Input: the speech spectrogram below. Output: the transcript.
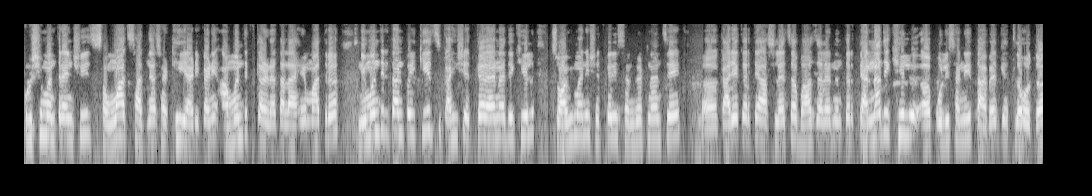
कृषी मंत्र्यांशी संवाद साधण्यासाठी या ठिकाणी आमंत्रित करण्यात आलं आहे. मात्र निमंत्रितांपैकीच काही शेतकऱ्यांना देखील स्वाभिमानी शेतकरी संघटनांचे कार्यकर्ते असल्याचा भास झाल्यानंतर त्यांना देखील पोलिसांनी ताब्यात घेतलं होतं.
